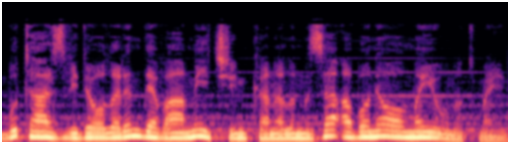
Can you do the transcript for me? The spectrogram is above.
Bu tarz videoların devamı için kanalımıza abone olmayı unutmayın.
